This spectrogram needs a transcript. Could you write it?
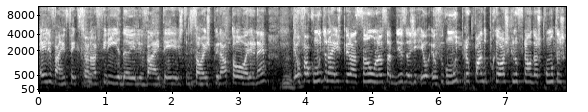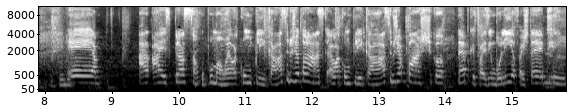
ele vai infeccionar a ferida, ele vai ter restrição respiratória, né? Eu foco muito na respiração, o Léo sabe disso, eu, eu fico muito preocupado porque eu acho que no final das contas é a, a respiração, o pulmão, ela complica a cirurgia torácica, ela complica a cirurgia plástica, né? Porque faz embolia, faz TEP.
